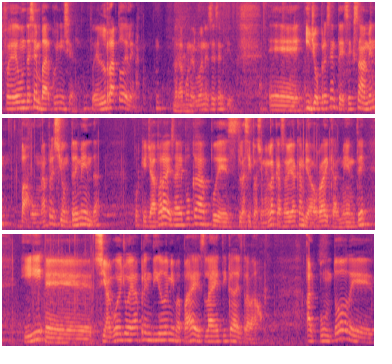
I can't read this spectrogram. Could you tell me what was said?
Fue un desembarco inicial, fue el rapto de Elena, para ponerlo en ese sentido. Eh, y yo presenté ese examen bajo una presión tremenda, porque ya para esa época, pues la situación en la casa había cambiado radicalmente. Y eh, si algo yo he aprendido de mi papá es la ética del trabajo, al punto de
